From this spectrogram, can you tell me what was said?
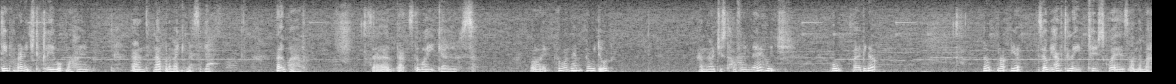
did manage to clear up my home and now I'm going to make a mess again oh well. So that's the way it goes. Right come on then are we done? And they're just hovering there which oh maybe not Nope, not yet. So we have to leave two squares on the map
